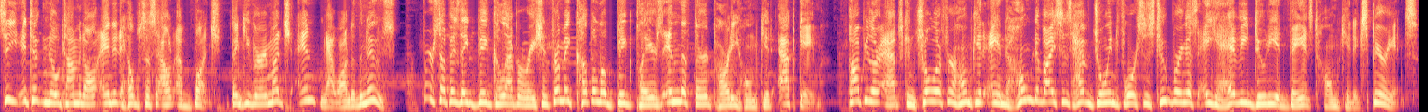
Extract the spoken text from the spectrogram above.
See, it took no time at all and it helps us out a bunch. Thank you very much, and now on to the news. First up is a big collaboration from a couple of big players in the third party HomeKit app game. Popular apps Controller for HomeKit and Home Devices have joined forces to bring us a heavy duty advanced HomeKit experience.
